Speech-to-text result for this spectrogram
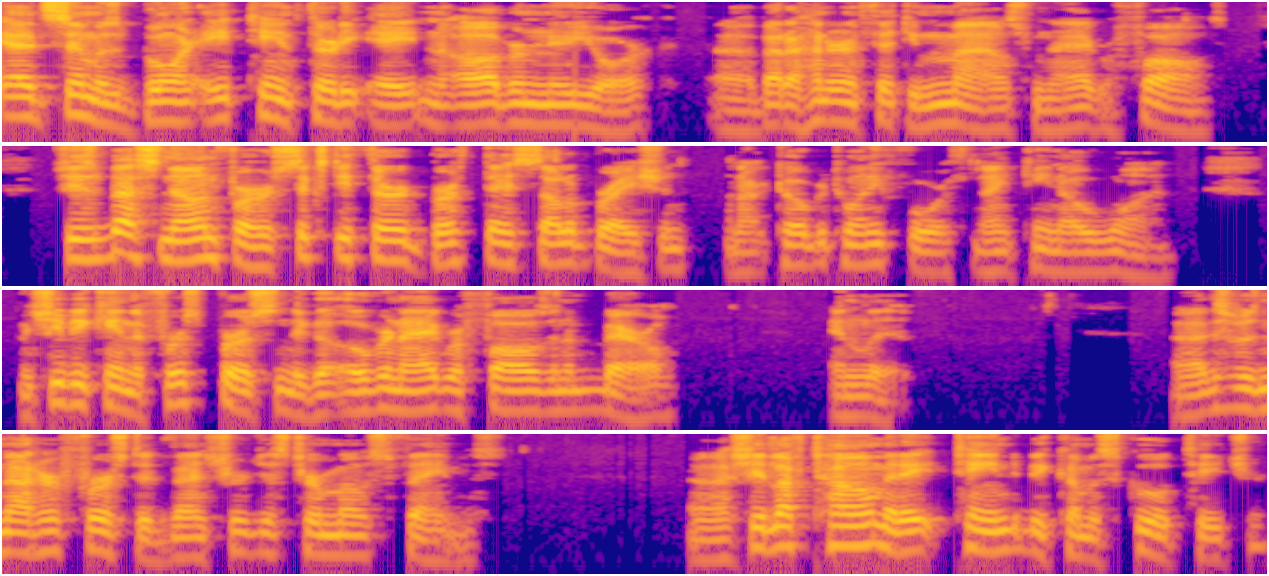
Edson was born 1838 in Auburn, New York, uh, about 150 miles from Niagara Falls. She is best known for her 63rd birthday celebration on October 24, 1901, when she became the first person to go over Niagara Falls in a barrel and live. Uh, this was not her first adventure, just her most famous. Uh, she had left home at 18 to become a school teacher.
